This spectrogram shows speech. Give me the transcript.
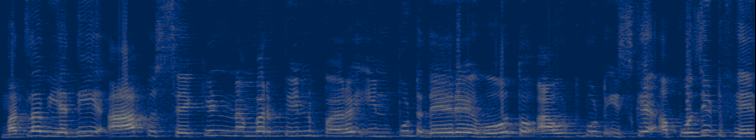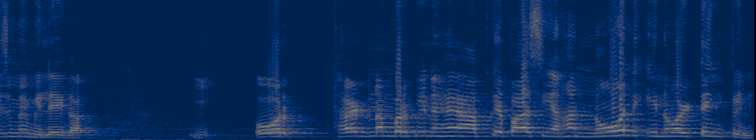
मतलब यदि आप सेकंड नंबर पिन पर इनपुट दे रहे हो तो आउटपुट इसके अपोजिट फ़ेज़ में मिलेगा। और थर्ड नंबर पिन है आपके पास यहाँ non inverting pin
